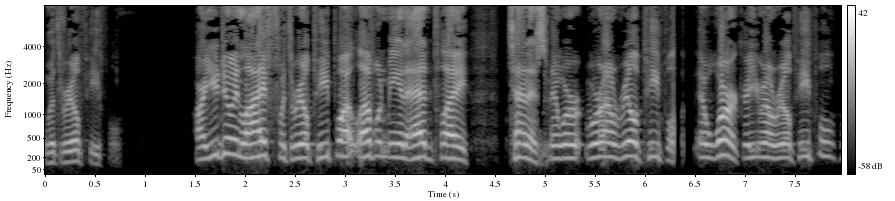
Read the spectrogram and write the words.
with real people. Are you doing life with real people? I love when me and Ed play tennis. Man, we're, we're around real people. At work, are you around real people?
